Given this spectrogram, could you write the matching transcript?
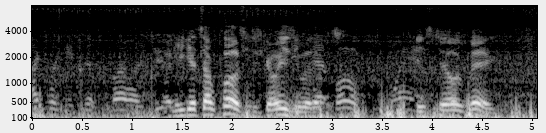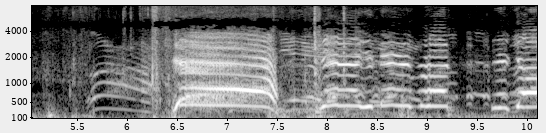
actually he's just about as When he gets up close, you just go easy with it. He's still big. Ah! Yeah! Yeah! You did it, bro! You got it!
